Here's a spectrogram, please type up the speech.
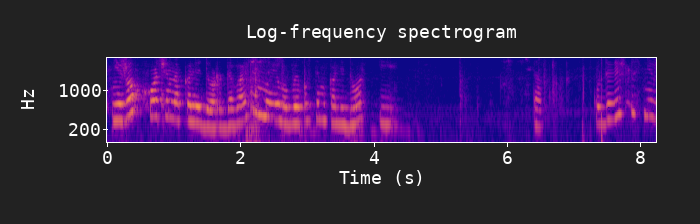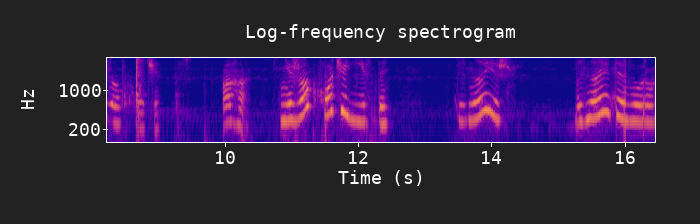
Сніжок хоче на коридор. Давайте ми його випустимо в коридор і. Так. Куди ж ти сніжок хоче? Ага. Сніжок хоче їсти. Ти знаєш? Ви знаєте воро...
